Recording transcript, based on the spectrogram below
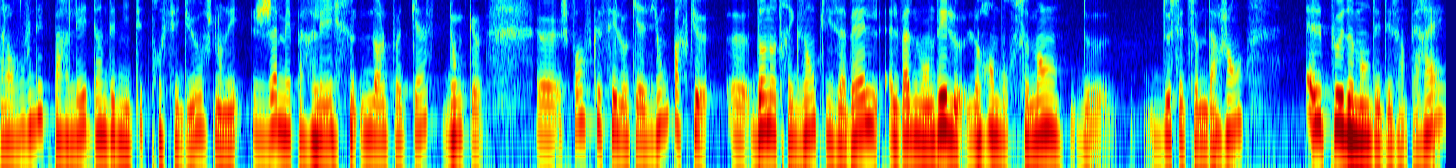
Alors, vous venez de parler d'indemnité de procédure. Je n'en ai jamais parlé dans le podcast. Donc, euh, euh, je pense que c'est l'occasion parce que euh, dans notre exemple, Isabelle, elle va demander le, le remboursement de, de cette somme d'argent. Elle peut demander des intérêts.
